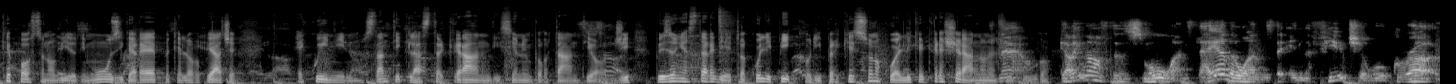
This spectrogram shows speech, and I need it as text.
che postano video di musica, rap che loro piace e quindi nonostante i cluster grandi siano importanti oggi, bisogna stare dietro a quelli piccoli perché sono quelli che cresceranno nel futuro. Going after the small ones, they are the ones that in the future will grow.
